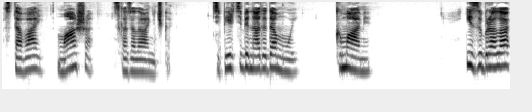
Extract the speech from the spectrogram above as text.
«Вставай, Маша!» — сказала Анечка. «Теперь тебе надо домой, к маме». И забрала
